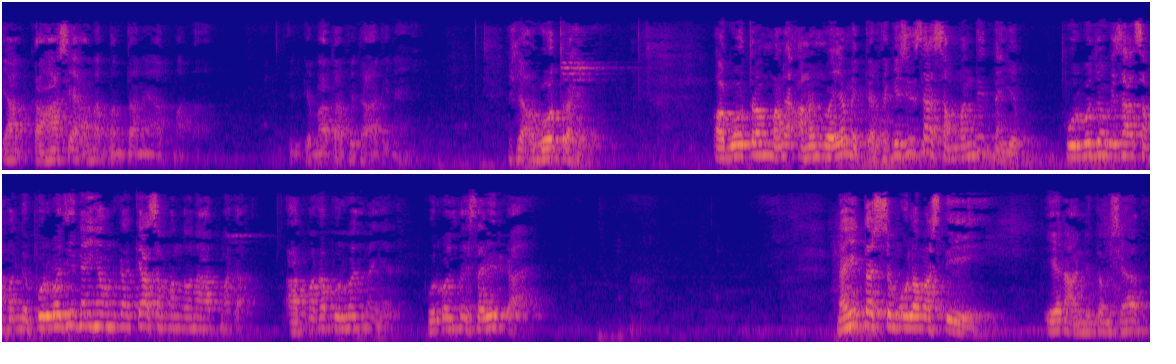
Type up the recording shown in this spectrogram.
या कहाँ से आना, बनता नहीं आत्मा का। इनके माता पिता आदि नहीं। इसलिए अगोत्र है। अगोत्रम माने अनन्वयम इत्यर्थ। किसी के साथ संबंधित नहीं है। पूर्वजों के साथ संबंधित पूर्वज ही नहीं है उनका। क्या संबंध होना आत्मा का? आत्मा का पूर्वज नहीं है। पूर्वज तो शरीर का है। नहीं तस् मूलम अस्ति ये ना अन्यतम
